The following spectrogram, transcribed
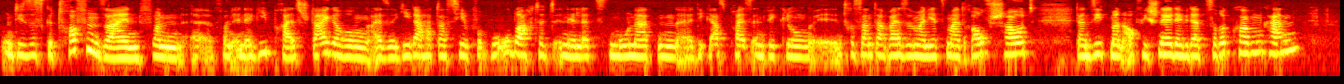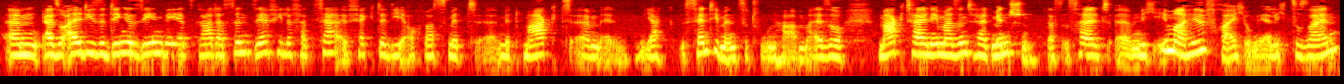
Und dieses Getroffensein von, äh, von Energiepreissteigerungen, also jeder hat das hier beobachtet in den letzten Monaten, äh, die Gaspreisentwicklung. Interessanterweise, wenn man jetzt mal drauf schaut, dann sieht man auch, wie schnell der wieder zurückkommen kann. Ähm, also all diese Dinge sehen wir jetzt gerade. Das sind sehr viele Verzerreffekte, die auch was mit, äh, mit Markt, ähm, äh, ja, Sentiment zu tun haben. Also Marktteilnehmer sind halt Menschen. Das ist halt ähm, nicht immer hilfreich, um ehrlich zu sein,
